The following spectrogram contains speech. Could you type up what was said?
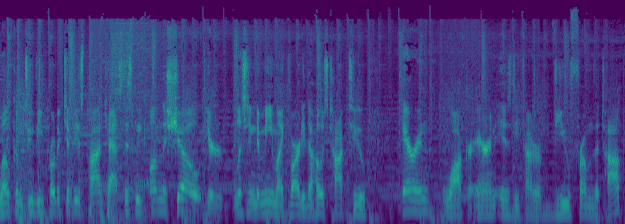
Welcome to the Productivityist Podcast. This week on the show, you're listening to me, Mike Vardy, the host, talk to Aaron Walker. Aaron is the founder of View from the Top.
